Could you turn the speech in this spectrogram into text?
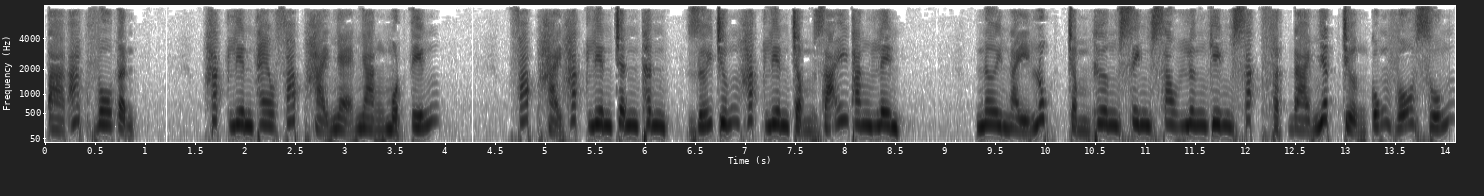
tà ác vô tận. Hắc liên theo Pháp Hải nhẹ nhàng một tiếng. Pháp Hải hắc liên chân thân, dưới chứng hắc liên chậm rãi thăng lên. Nơi này lúc trầm thương sinh sau lưng kim sắc Phật đà nhất trưởng cũng vỗ xuống.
